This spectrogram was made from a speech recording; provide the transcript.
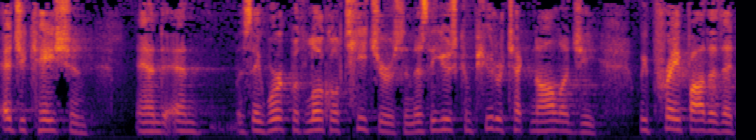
education and, and as they work with local teachers and as they use computer technology. We pray, Father, that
